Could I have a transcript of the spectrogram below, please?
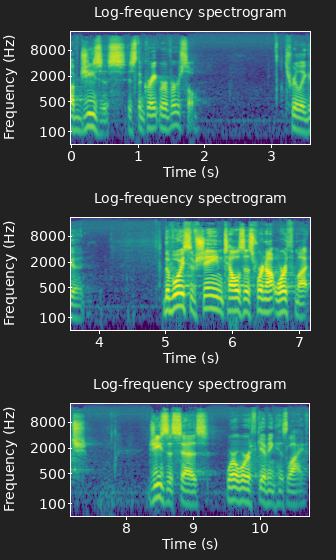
of Jesus is the great reversal. It's really good. The voice of shame tells us we're not worth much. Jesus says we're worth giving his life.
